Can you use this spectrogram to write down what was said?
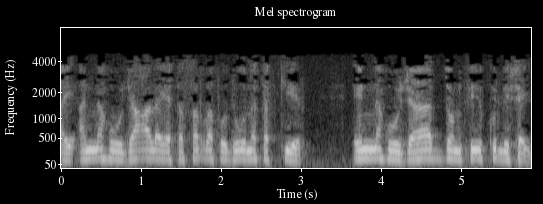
أي أنه جعل يتصرف دون تفكير إنه جاد في كل شيء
